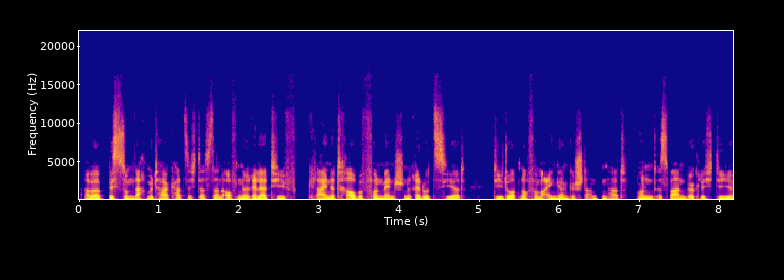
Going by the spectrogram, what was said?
Aber bis zum Nachmittag hat sich das dann auf eine relativ kleine Traube von Menschen reduziert, die dort noch vom Eingang gestanden hat. Und es waren wirklich die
